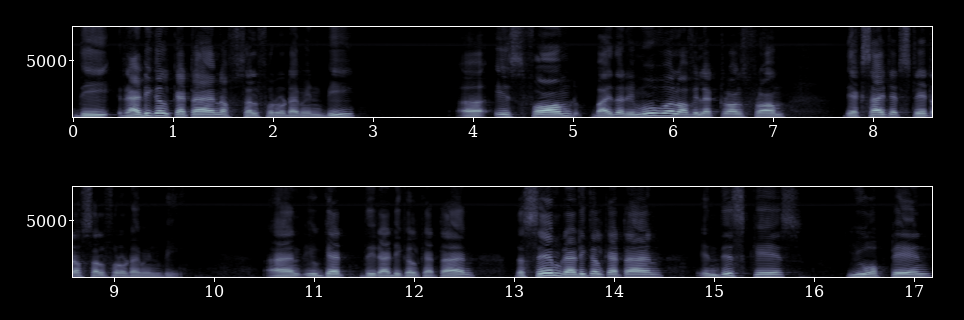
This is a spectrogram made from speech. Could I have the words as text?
the radical cation of sulforhodamine B uh, is formed by the removal of electrons from the excited state of sulforhodamine B and you get the radical cation. The same radical cation in this case you obtain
